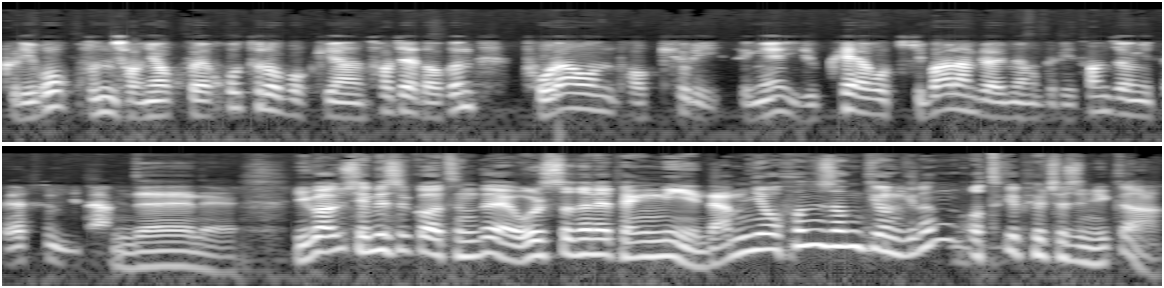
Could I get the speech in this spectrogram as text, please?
그리고 군 전역 후에 코트로 복귀한 서재덕은 돌아온 더큐리 등의 유쾌하고 기발한 별명들이 선정이 됐습니다. 네네. 이거 아주 재밌을 것 같은데 올스타전의 백미 남녀 혼성 경기는 어떻게 펼쳐집니까?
